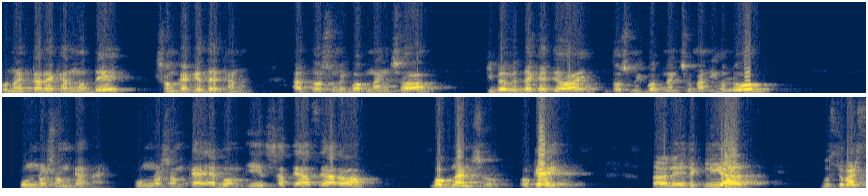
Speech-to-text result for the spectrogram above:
কোন একটা রেখার মধ্যে সংখ্যাকে দেখানো। আর দশমিক ভগ্নাংশ কীভাবে দেখাইতে হয়? দশমিক ভগ্নাংশ মানে হলো পূর্ণ সংখ্যা না পূর্ণ সংখ্যা এবং এর সাথে আছে আরও ভগ্নাংশ। ওকে তাহলে এটা ক্লিয়ার বুঝতে পারছ?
